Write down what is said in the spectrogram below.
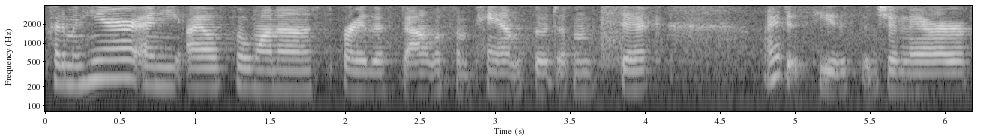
put them in here, and I also want to spray this down with some Pam so it doesn't stick. I just use the generic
